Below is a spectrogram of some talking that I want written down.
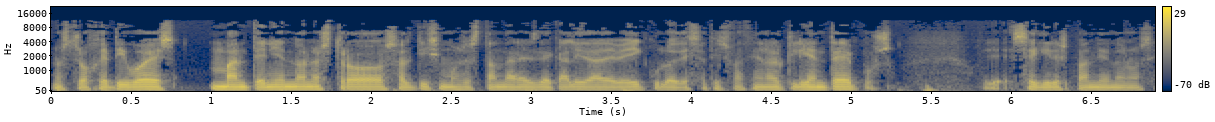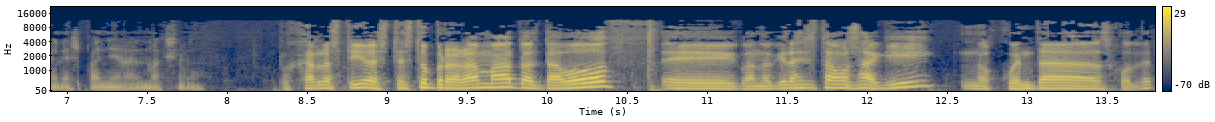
nuestro objetivo es manteniendo nuestros altísimos estándares de calidad de vehículo y de satisfacción al cliente, pues oye, seguir expandiéndonos en España al máximo. Pues Carlos, tío, este es tu programa, tu altavoz. Eh, cuando quieras estamos aquí, nos cuentas, joder,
